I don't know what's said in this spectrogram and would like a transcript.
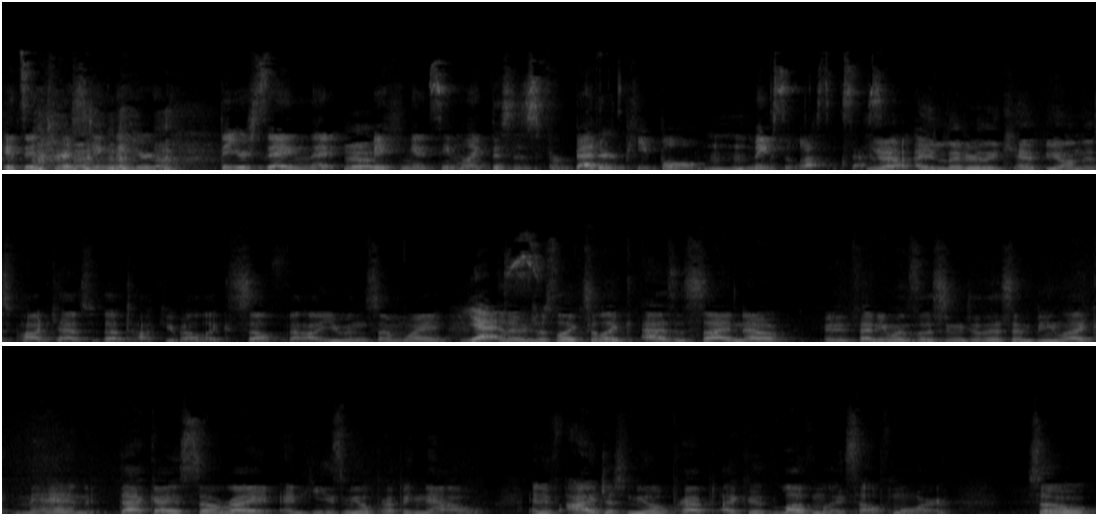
it's interesting that you're that you're saying that Yeah. making it seem like this is for better people mm-hmm. makes it less accessible. Yeah, I literally can't be on this podcast without talking about like self value in some way. Yes. And I would just like to like as a side note, if anyone's listening to this and being like, "Man, that guy's so right," and he's meal prepping now, and if I just meal prepped, I could love myself more. So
